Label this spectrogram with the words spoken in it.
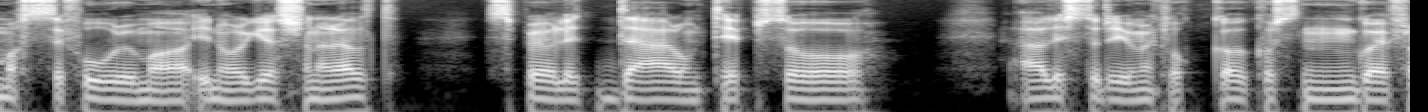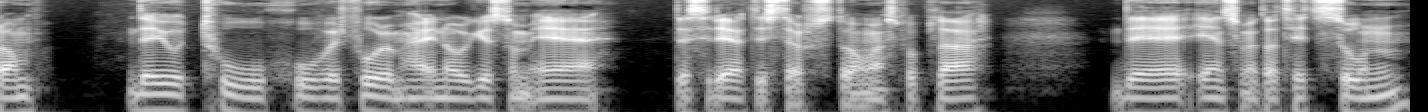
masse forumer i Norge generelt. Spør litt der om tips, og jeg har lyst til å drive med klokker, hvordan går jeg fram? Det er jo to hovedforum her i Norge som er desidert de største og mest populære. Det er en som heter Tidssonen,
